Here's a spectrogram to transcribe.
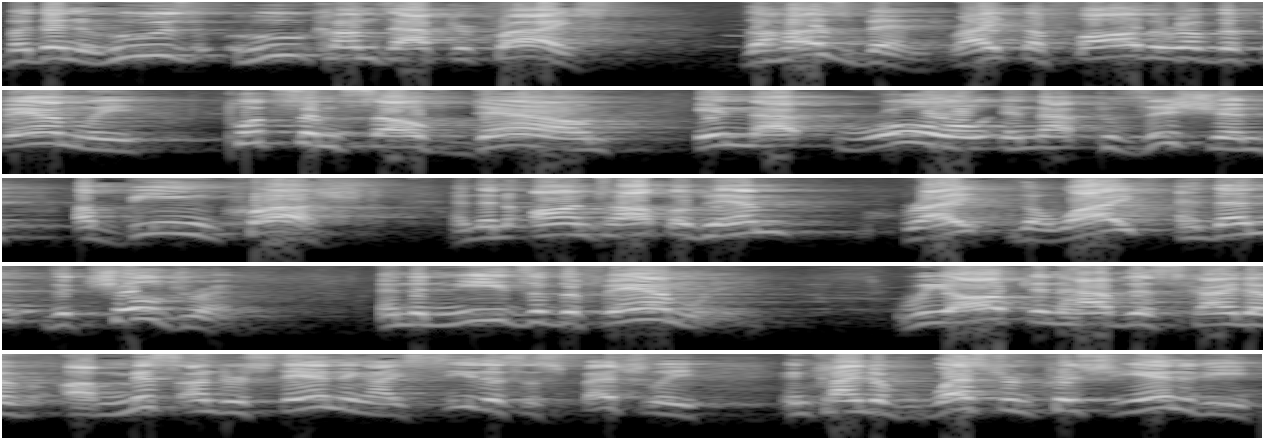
But then who's who comes after Christ? The husband, right? The father of the family puts himself down in that role, in that position of being crushed. And then on top of him, right, the wife, and then the children and the needs of the family. We often have this kind of uh, misunderstanding. I see this especially in kind of Western Christianity,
